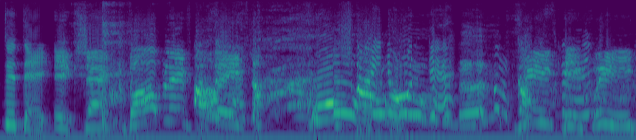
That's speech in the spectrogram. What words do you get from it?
de tijd? Ik zeg, daar bleef de tijd. Schweinhunde. Freek, nee,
